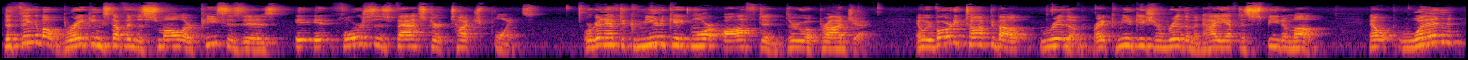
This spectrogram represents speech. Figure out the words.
the thing about breaking stuff into smaller pieces is it, it forces faster touch points. we're going to have to communicate more often through a project. And we've already talked about rhythm, right? Communication rhythm and how you have to speed them up. Now, when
